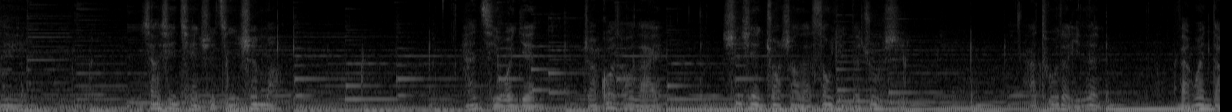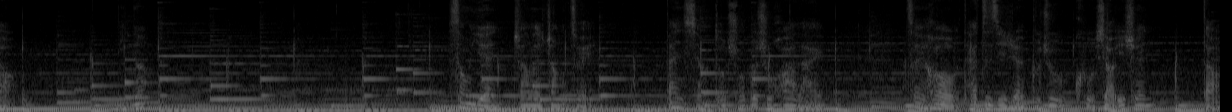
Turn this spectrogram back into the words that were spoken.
你相信前世今生吗？韩琦闻言，转过头来，视线撞上了宋妍的注视。他突的一愣，反问道：“你呢？”宋妍张了张嘴，半晌都说不出话来。最后，他自己忍不住苦笑一声，道：“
